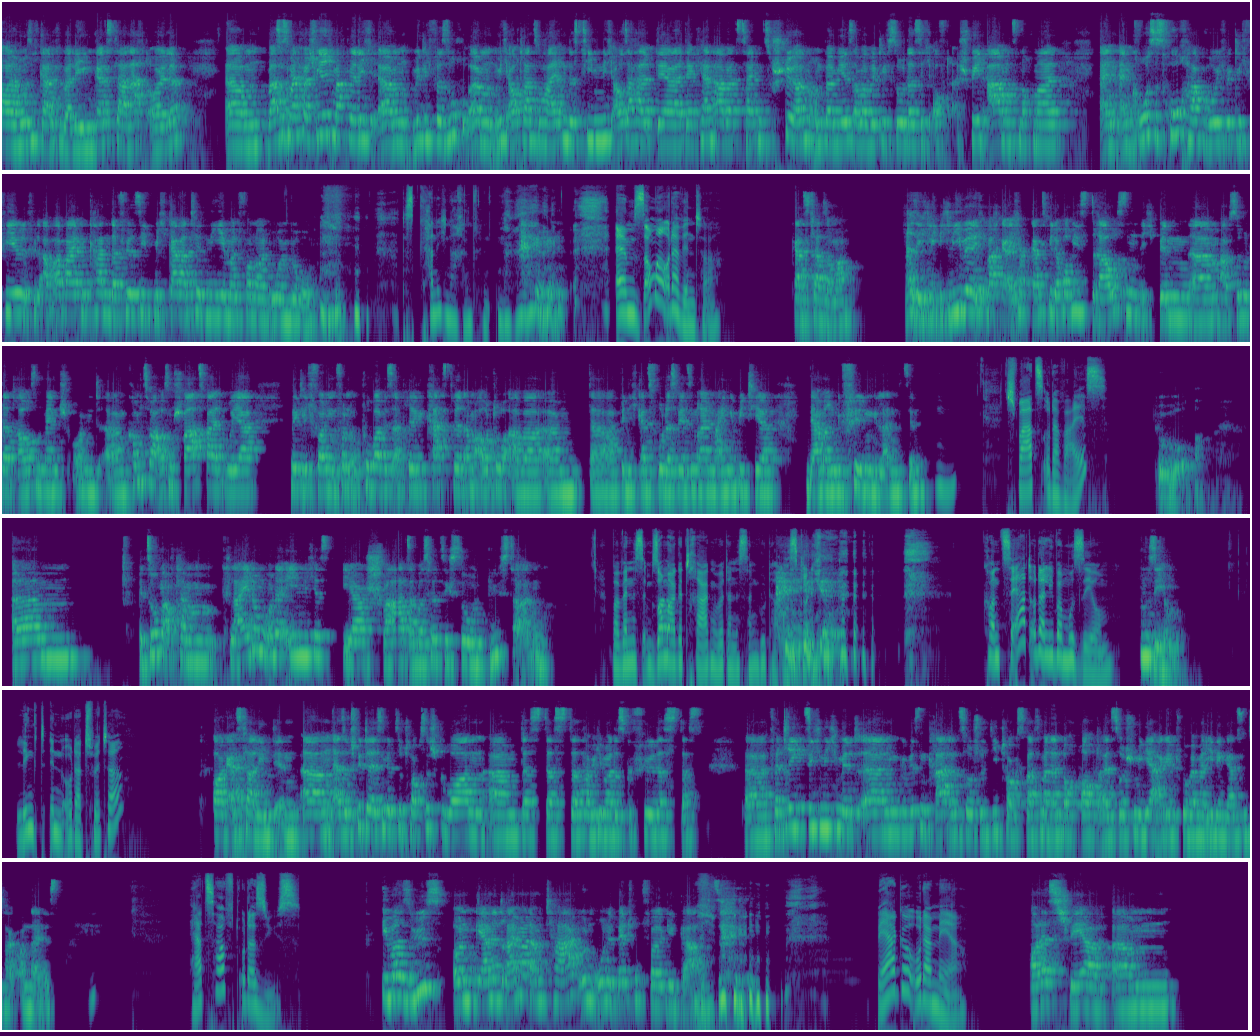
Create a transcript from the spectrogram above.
Oh, da muss ich gar nicht überlegen. Ganz klar Nachteule. Ähm, was es manchmal schwierig macht, wenn ich ähm, wirklich versuche, ähm, mich auch daran zu halten, das Team nicht außerhalb der, der Kernarbeitszeiten zu stören. Und bei mir ist aber wirklich so, dass ich oft spät abends nochmal ein, ein großes Hoch habe, wo ich wirklich viel, viel abarbeiten kann. Dafür sieht mich garantiert nie jemand vor 9 Uhr im Büro. Das kann ich nachempfinden. ähm, Sommer oder Winter? Ganz klar Sommer. Also ich, ich liebe, ich mache, ich habe ganz viele Hobbys draußen. Ich bin ähm, absoluter Draußenmensch und ähm, komme zwar aus dem Schwarzwald, wo ja wirklich von, von Oktober bis April gekratzt wird am Auto, aber ähm, da bin ich ganz froh, dass wir jetzt im Rhein-Main-Gebiet hier in wärmeren Gefilden gelandet sind. Mhm. Schwarz oder weiß? Oh. Ähm, bezogen auf Kleidung oder ähnliches eher schwarz, aber es hört sich so düster an. Aber wenn es im Sommer getragen wird, dann ist das ein guter Ausgleich. Konzert oder lieber Museum? Museum. LinkedIn oder Twitter? Oh, ganz klar LinkedIn. Ähm, also Twitter ist mir zu toxisch geworden. Ähm, das das, das habe ich immer das Gefühl, dass das äh, verträgt sich nicht mit äh, einem gewissen Grad an Social Detox, was man dann doch braucht als Social Media Agentur, wenn man eh den ganzen Tag online ist. Herzhaft oder süß? Immer süß und gerne dreimal am Tag und ohne Betthupferl geht gar nichts. Berge oder Meer? Oh, das ist schwer. Ähm,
